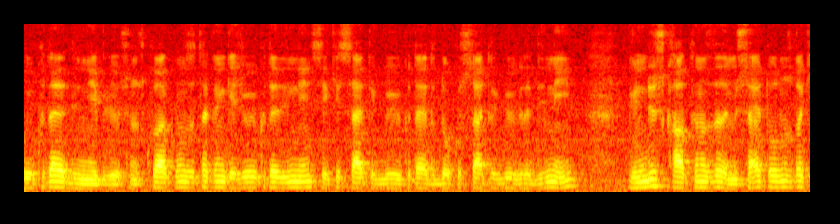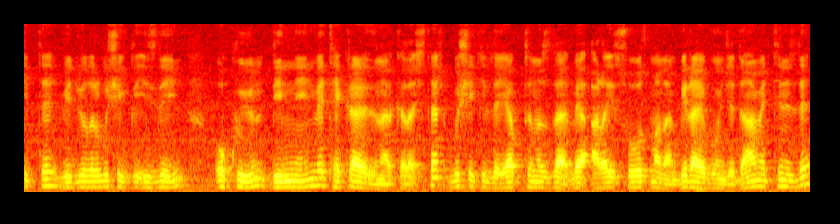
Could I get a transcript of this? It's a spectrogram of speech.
uykuda da dinleyebiliyorsunuz. Kulaklığınızı takın gece uykuda dinleyin. 8 saatlik bir uykuda ya da 9 saatlik bir uykuda dinleyin. Gündüz kalktığınızda da müsait olduğunuz vakitte videoları bu şekilde izleyin, okuyun, dinleyin ve tekrar edin arkadaşlar. Bu şekilde yaptığınızda ve arayı soğutmadan bir ay boyunca devam ettiğinizde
